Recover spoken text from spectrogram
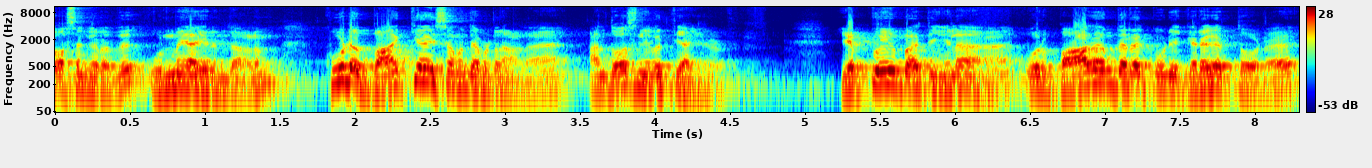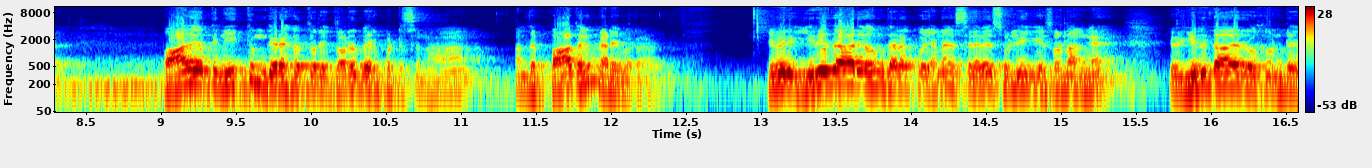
தோஷங்கிறது உண்மையாக இருந்தாலும் கூட பாக்கியாய் சம்மந்தப்பட்டனால அந்த தோஷம் நிவர்த்தி ஆகிறது. எப்பவுமே பார்த்தீங்கன்னா ஒரு பாதம் தரக்கூடிய கிரகத்தோட பாதகத்தை நீக்கும் கிரகத்துடைய தொடர்பு ஏற்பட்டுச்சுன்னா அந்த பாதகம் நடைபெறாது. இவர் இருதாரகம் தரக்கூடிய ஏன்னா சில பேர் சொல்லி சொன்னாங்க இவர் இருதாரகம் உண்டு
